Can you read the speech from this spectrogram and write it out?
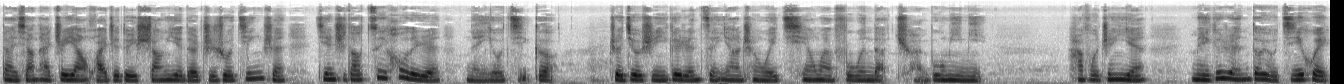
但像他这样怀着对商业的执着精神坚持到最后的人能有几个？这就是一个人怎样成为千万富翁的全部秘密。”哈佛箴言：每个人都有机会。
